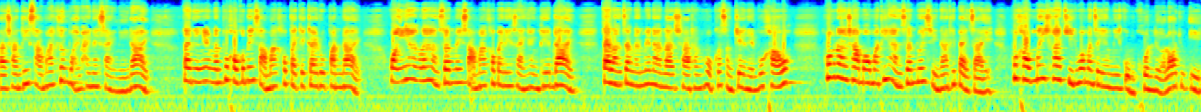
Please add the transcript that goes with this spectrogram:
ราชันที่สามารถเคลื่อนไหวภายในแสงนี้ได้ แต่ถึงอย่างนั้นพวกเขาก็ไม่สามารถเข้าไปใกล้ๆรูปปั้นได้หวังอี้ฮังและหันเซินไม่สามารถเข้าไปในแสงแห่งเทพได้ แต่หลังจากนั้นไม่นานราชาทั้งหกก็สังเกตเห็นพวกเขา พวกราชามองมาที่ฮันเซนด้วยสีหน้าที่แปลกใจ พวกเขาไม่คาดคิดว่ามันจะยังมีกลุ่มคนเหลือรอดอยู่อีก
